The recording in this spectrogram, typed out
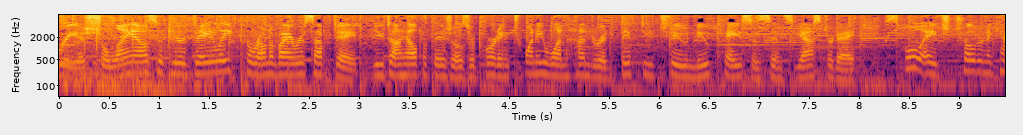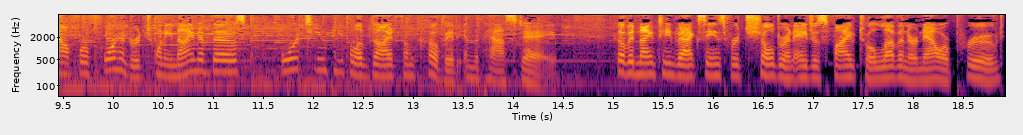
Maria Shilaos with your daily coronavirus update. Utah health officials reporting 2,152 new cases since yesterday. School aged children account for 429 of those. 14 people have died from COVID in the past day. COVID 19 vaccines for children ages 5 to 11 are now approved.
